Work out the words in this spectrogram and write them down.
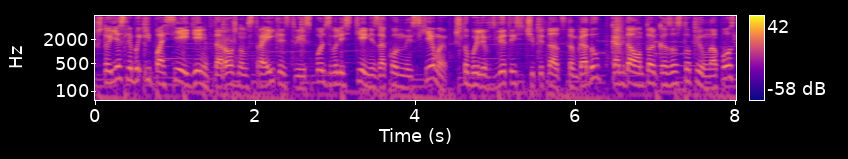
что если бы и по сей день в дорожном строительстве использовались те незаконные схемы, что были в 2015 году, когда он только заступил на пост,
